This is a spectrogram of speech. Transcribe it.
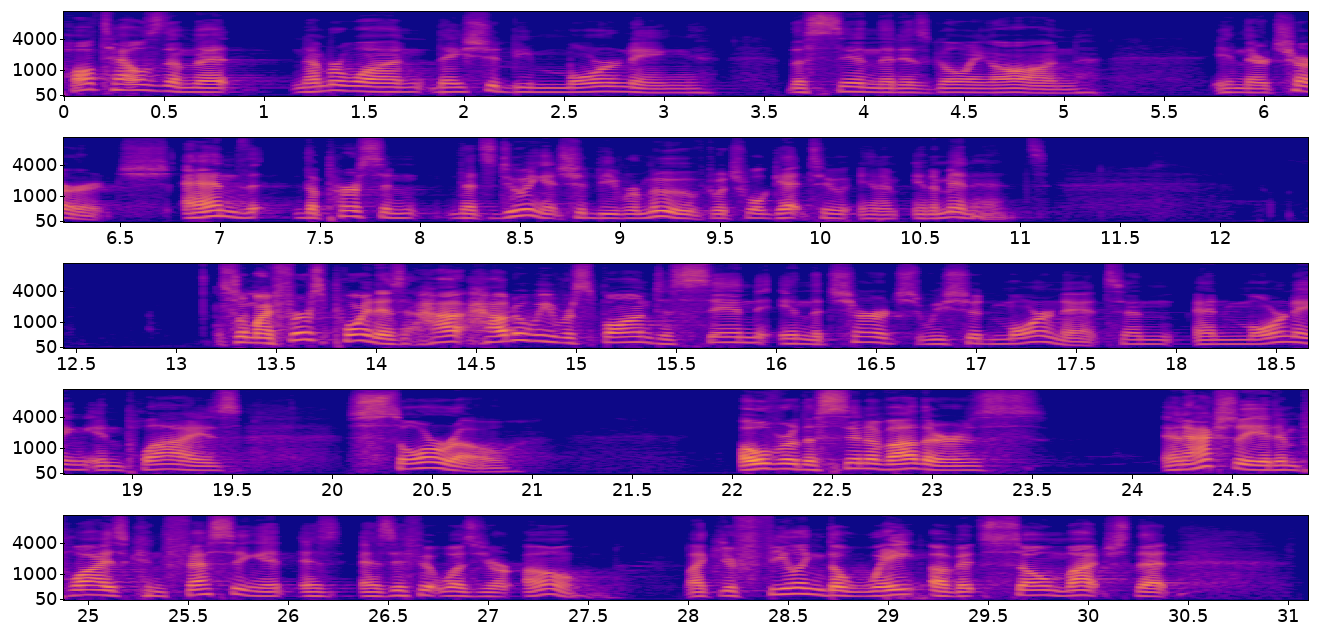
Paul tells them that, number one, they should be mourning the sin that is going on in their church, and the person that's doing it should be removed, which we'll get to in a, in a minute. So, my first point is how, how do we respond to sin in the church? We should mourn it. And, and mourning implies sorrow over the sin of others. And actually, it implies confessing it as, as if it was your own. Like you're feeling the weight of it so much that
